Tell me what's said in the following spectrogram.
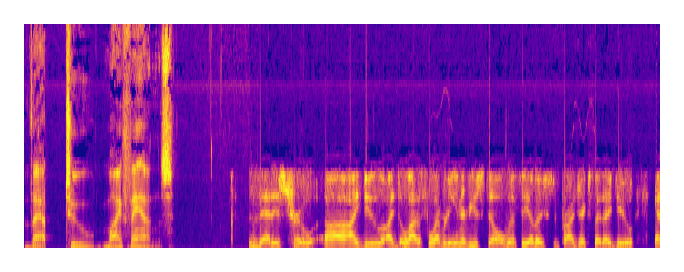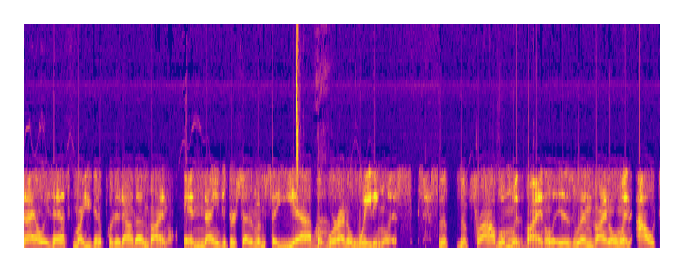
that to my fans. That is true. Uh, I do I, a lot of celebrity interviews still with the other projects that I do, and I always ask them, "Are you going to put it out on vinyl?" And ninety percent of them say, "Yeah, but we're on a waiting list." The the problem with vinyl is when vinyl went out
